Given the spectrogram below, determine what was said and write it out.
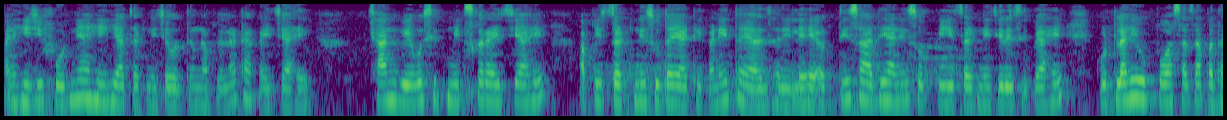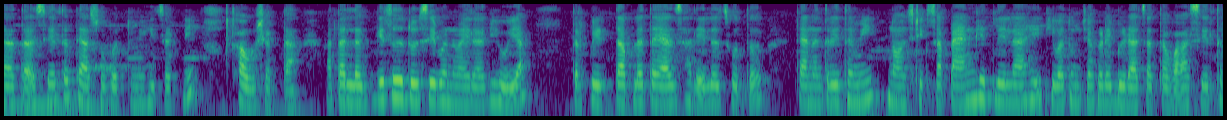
आणि ही जी फोडणी आहे ही या चटणीच्या वरतून आपल्याला टाकायची आहे. छान व्यवस्थित मिक्स करायची आहे. आपली चटणीसुद्धा या ठिकाणी तयार झालेली आहे. अगदी साधी आणि सोपी ही चटणीची रेसिपी आहे. कुठलाही उपवासाचा पदार्थ असेल तर त्यासोबत तुम्ही ही चटणी खाऊ शकता. आता लगेचच डोसे बनवायला घेऊया. तर पीठ तर आपलं तयार झालेलंच होतं. त्यानंतर इथं मी नॉनस्टिकचा पॅन घेतलेला आहे. किंवा तुमच्याकडे बिडाचा तवा असेल तर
